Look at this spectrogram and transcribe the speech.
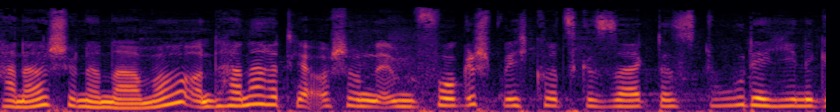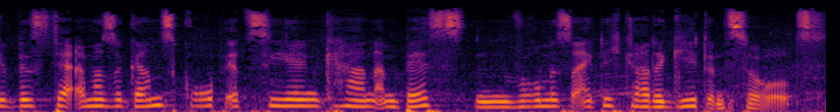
Hanna, schöner Name. Und Hanna hat ja auch schon im Vorgespräch kurz gesagt, dass du derjenige bist, der einmal so ganz grob erzählen kann, am besten, worum es eigentlich gerade geht in Souls.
